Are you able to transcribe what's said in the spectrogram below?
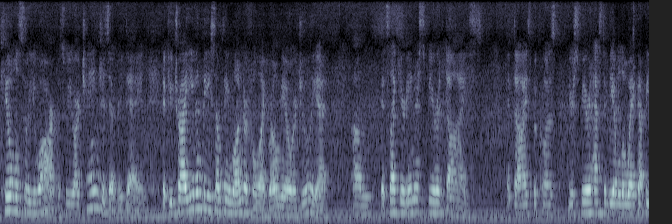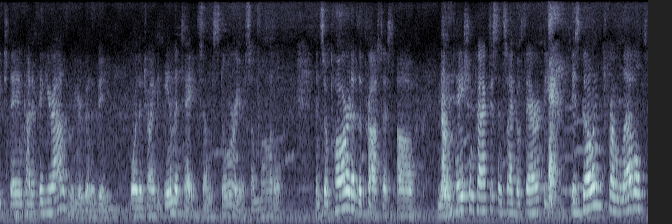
kills who you are because who you are changes every day. And if you try even be something wonderful like Romeo or Juliet, um, it's like your inner spirit dies. It dies because your spirit has to be able to wake up each day and kind of figure out who you're going to be, more than trying to imitate some story or some model. And so part of the process of meditation practice and psychotherapy is going from levels,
